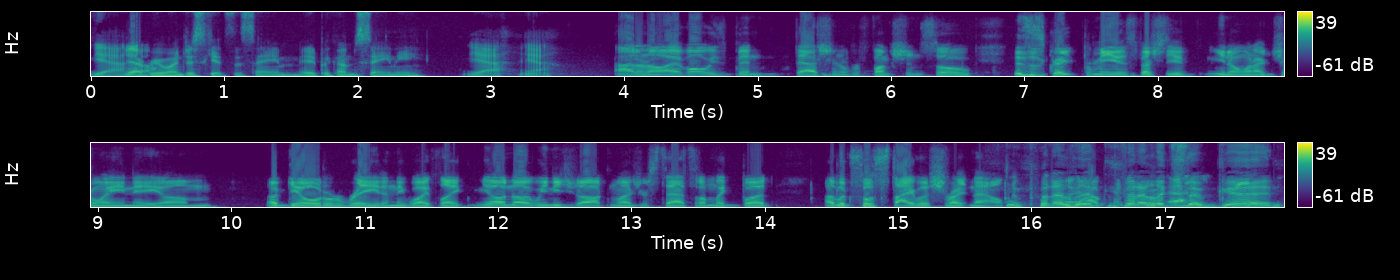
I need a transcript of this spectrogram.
Yeah, Yeah. everyone just gets the same. It becomes samey. yeah, yeah. I don't know. I've always been fashion over function, so this is great for me, especially if you know when I join a um a guild or raid and they wipe like, you know, no, we need you to optimize your stats, and I'm like, but I look so stylish right now. But I look, can but I look so ask me? good.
